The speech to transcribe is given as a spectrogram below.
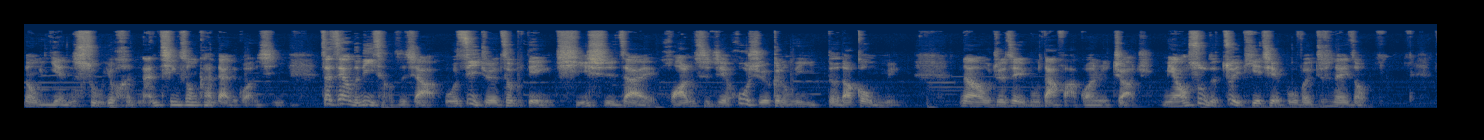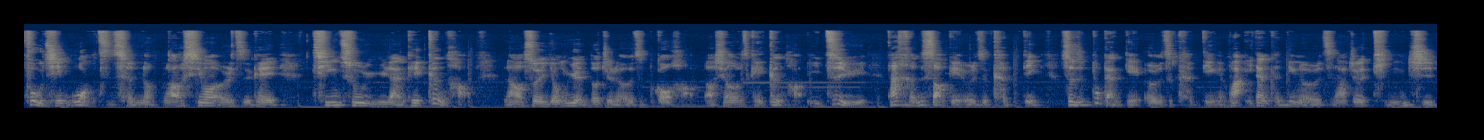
那种严肃又很难轻松看待的关系。在这样的立场之下，我自己觉得这部电影其实在华人世界或许更容易得到共鸣。那我觉得这一部大法官的 Judge 描述的最贴切的部分，就是那种父亲望子成龙，然后希望儿子可以青出于蓝，可以更好，然后所以永远都觉得儿子不够好，然后希望儿子可以更好，以至于他很少给儿子肯定，甚至不敢给儿子肯定，很怕一旦肯定了儿子，他就会停止，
